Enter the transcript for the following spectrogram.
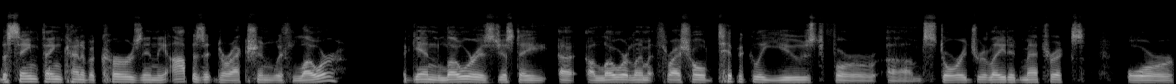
The same thing kind of occurs in the opposite direction with lower. Again, lower is just a, a, a lower limit threshold typically used for um, storage related metrics or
